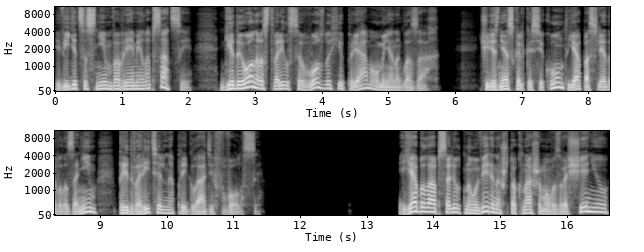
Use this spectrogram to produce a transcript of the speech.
видеться с ним во время элапсации». Гидеон растворился в воздухе прямо у меня на глазах. Через несколько секунд я последовала за ним, предварительно пригладив волосы. Я была абсолютно уверена, что к нашему возвращению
